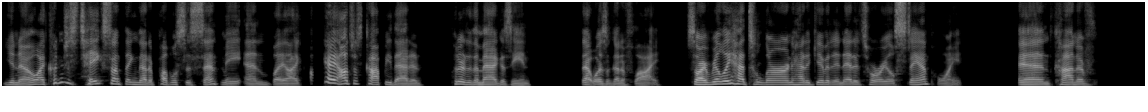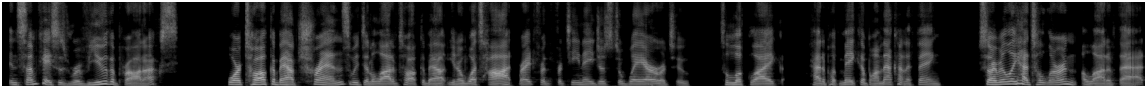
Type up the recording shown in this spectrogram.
You know, I couldn't just take something that a publicist sent me and be like, okay, I'll just copy that and put it in the magazine. That wasn't going to fly. So I really had to learn how to give it an editorial standpoint and kind of, in some cases, review the products or talk about trends. We did a lot of talk about, you know, what's hot, right, for for teenagers to wear or to to look like, how to put makeup on, that kind of thing. So I really had to learn a lot of that.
